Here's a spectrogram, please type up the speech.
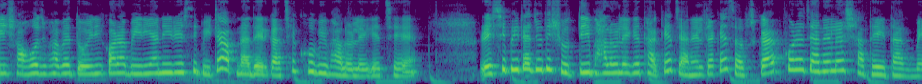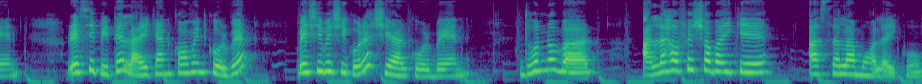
এই সহজভাবে তৈরি করা বিরিয়ানির রেসিপিটা আপনাদের কাছে খুবই ভালো লেগেছে। রেসিপিটা যদি সত্যিই ভালো লেগে থাকে, চ্যানেলটাকে সাবস্ক্রাইব করে চ্যানেলের সাথেই থাকবেন। রেসিপিতে লাইক অ্যান্ড কমেন্ট করবেন। বেশি বেশি করে শেয়ার করবেন। ধন্যবাদ। আল্লাহ হাফেজ সবাইকে। আসসালামু আলাইকুম।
